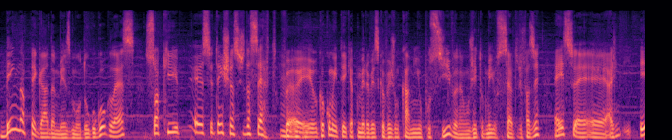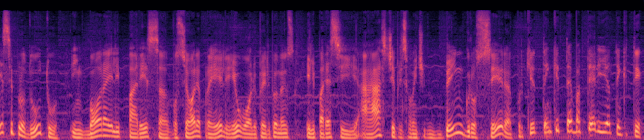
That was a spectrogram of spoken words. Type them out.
bem na pegada mesmo do Google Glass, só que esse tem chance de dar certo. Uhum. Foi é, o que eu comentei que é a primeira vez que eu vejo um caminho possível, né, um jeito meio certo de fazer, é esse, é, é gente, esse produto, embora ele pareça, você olha para ele, eu olho para ele pelo menos, ele parece a haste principalmente bem grosseira, porque tem que ter bateria, tem que ter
